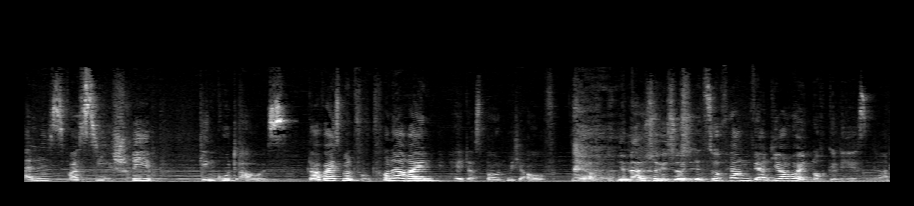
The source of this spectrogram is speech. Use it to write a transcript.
Alles, was sie schrieb, ging gut aus. Da weiß man von vornherein, hey, das baut mich auf. Ja, genau so ist es. Und insofern werden die ja heute noch gelesen. Ja?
